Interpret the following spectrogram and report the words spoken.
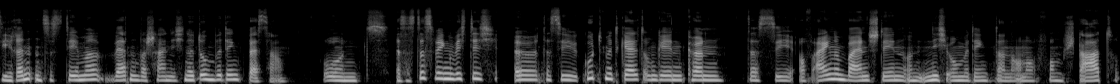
die Rentensysteme werden wahrscheinlich nicht unbedingt besser. Und es ist deswegen wichtig, äh, dass sie gut mit Geld umgehen können, dass sie auf eigenen Beinen stehen und nicht unbedingt dann auch noch vom Staat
